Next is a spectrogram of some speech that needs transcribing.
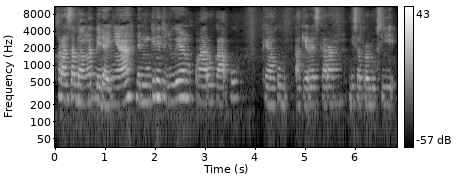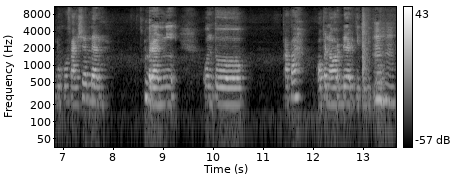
kerasa banget bedanya. Dan mungkin itu juga yang pengaruh ke aku kayak aku akhirnya sekarang bisa produksi buku fashion dan berani untuk apa open order gitu-gitu. Mhm.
